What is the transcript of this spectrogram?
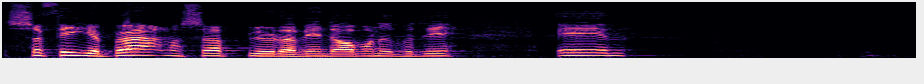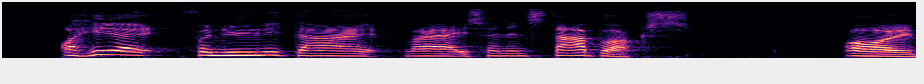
så fik jeg børn, og så blev der vendt op og ned på det. Øh, og her for nylig, der var jeg i sådan en Starbucks. Og øh,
